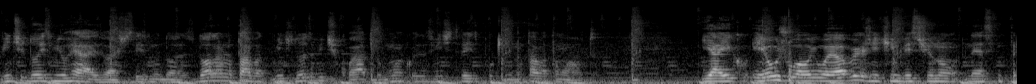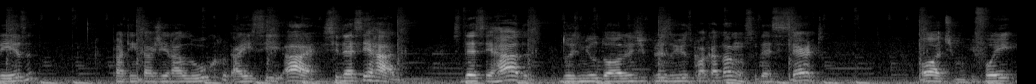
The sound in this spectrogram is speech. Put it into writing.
22 mil reais, eu acho, 6 mil dólares. O dólar não tava 22 ou 24, alguma coisa, 23 e pouquinho, não tava tão alto. E aí eu, João e o Elver, a gente investiu no- nessa empresa para tentar gerar lucro. Aí se, ah, se desse errado. Se desse errado, 2 mil dólares de prejuízo para cada um. Se desse certo, ótimo. E foi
